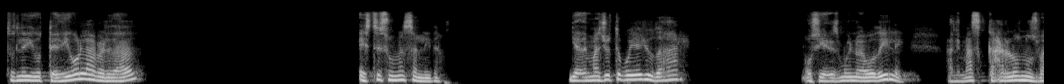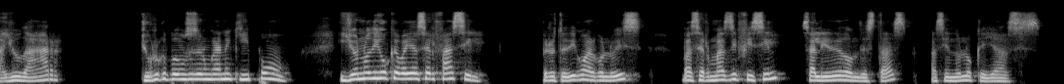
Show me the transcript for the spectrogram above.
Entonces le digo, te digo la verdad, esta es una salida. Y además yo te voy a ayudar. O si eres muy nuevo, dile. Además, Carlos nos va a ayudar. Yo creo que podemos hacer un gran equipo. Y yo no digo que vaya a ser fácil, pero te digo algo, Luis, va a ser más difícil salir de donde estás haciendo lo que ya haces.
